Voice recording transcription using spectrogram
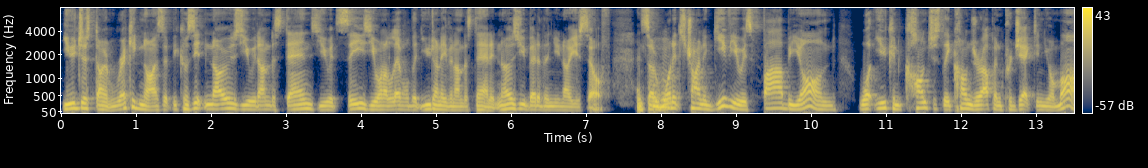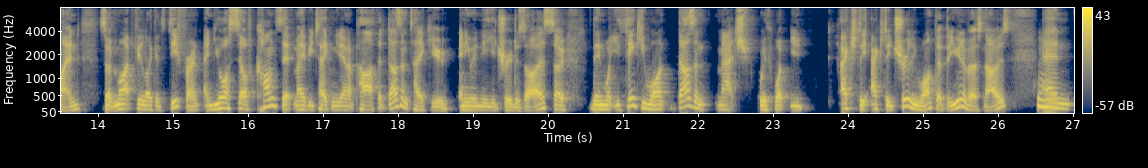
You just don't recognize it because it knows you, it understands you, it sees you on a level that you don't even understand. It knows you better than you know yourself. And so mm-hmm. what it's trying to give you is far beyond what you can consciously conjure up and project in your mind. So it might feel like it's different and your self concept may be taking you down a path that doesn't take you anywhere near your true desires. So then what you think you want doesn't match with what you actually actually truly want that the universe knows. Mm-hmm. And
